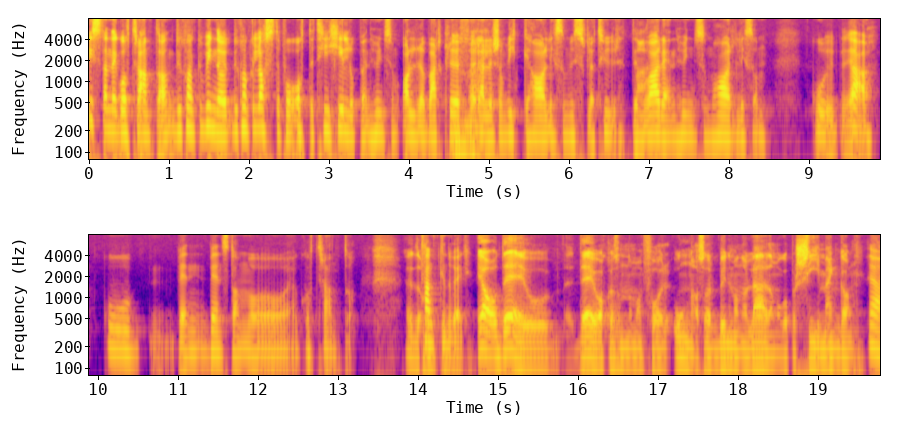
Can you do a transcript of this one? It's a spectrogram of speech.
Hvis de er godt trent, da. Du kan ikke, begynne, du kan ikke laste på 8-10 kilo på en hund som aldri har båret klø før, eller som ikke har liksom, muskulatur. Det må være en hund som har liksom god, ja, god ben, benstamme og godt trent. Og, Det- tenker nå jeg. Ja, og det er, jo, det er jo akkurat som når man får unger, så begynner man å lære dem å gå på ski med en gang. Ja.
